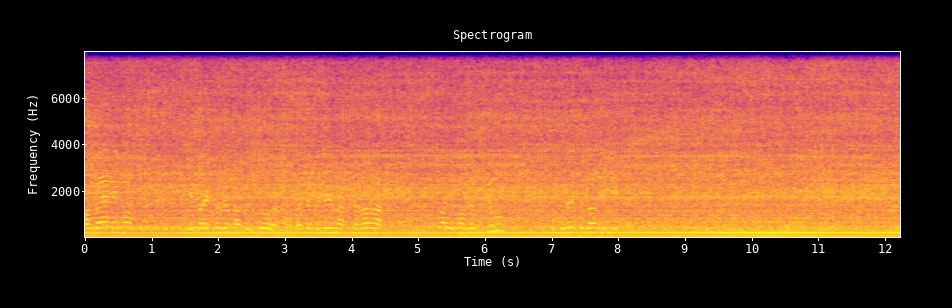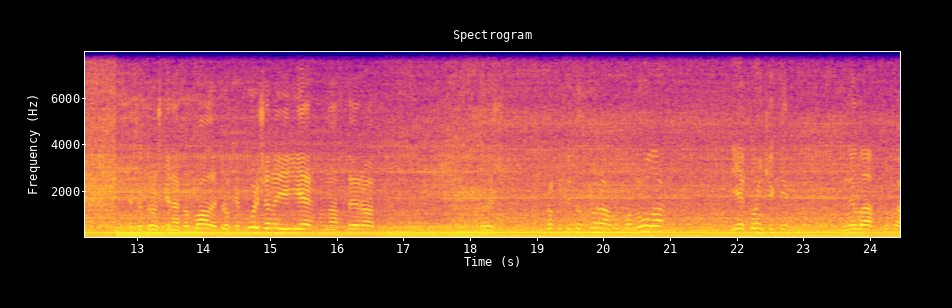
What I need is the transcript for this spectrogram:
лабенимо і переходимо на ту сторону. Ось Петрівна сказала, йому вже всю, щоб вже сюди не їхати. Так трошки накопали, трохи порчаної є у нас цей раз. Тобто, трохи фітофтора лупанула, є кончики, гнила суха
